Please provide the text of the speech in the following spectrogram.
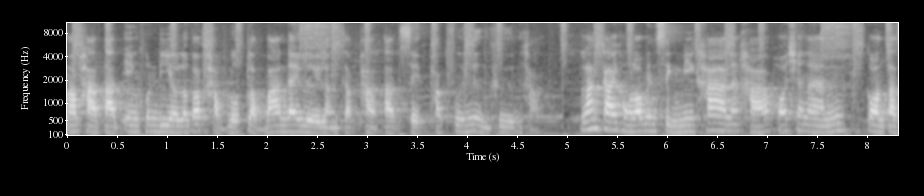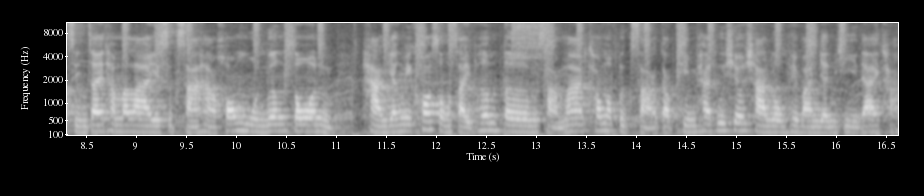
มาผ่าตัดเองคนเดียวแล้วก็ขับรถกลับบ้านได้เลย หลังจากผ่าตัดเสร็จพักฟื้นหนึ่งคืนค่ะ ร่างกายของเราเป็นสิ่งมีค่านะคะ เพราะฉะนั้นก่อนตัดสินใจทำอะไรศึกษาหาข้อมูลเบื้องต้น หากยังมีข้อสงสัยเพิ่มเติม สามารถเข้ามาปรึกษากับทีมแพทย์ผู้เชี่ยวชาญโรงพยาบาลยันฮีได้ค่ะ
